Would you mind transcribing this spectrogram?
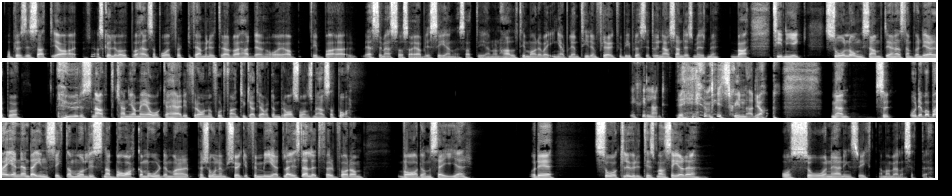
Och plötsligt satt jag. Jag skulle vara uppe och hälsa på i 45 minuter eller vad jag hade och jag fick bara sms och sa jag blir sen. Jag satt i en och en halv timme och det var inga problem. Tiden flög förbi plötsligt och innan kändes det som bara tiden gick så långsamt och jag nästan funderade på hur snabbt kan jag med och åka härifrån och fortfarande tycka att jag varit en bra son som hälsat på? Det är skillnad. Det är en viss skillnad, ja. Men så, och det var bara en enda insikt om att lyssna bakom orden vad personen försöker förmedla istället för vad de, vad de säger. Och det är så klurigt tills man ser det. Och så näringsrikt när man väl har sett det.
